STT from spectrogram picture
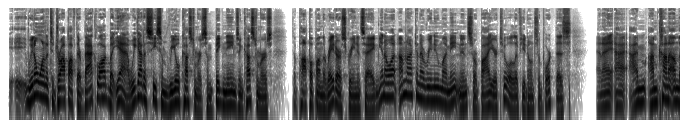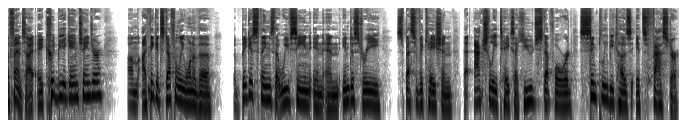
we don't want it to drop off their backlog, but yeah, we got to see some real customers, some big names and customers to pop up on the radar screen and say, you know what, I'm not going to renew my maintenance or buy your tool if you don't support this. And I, I I'm I'm kind of on the fence. I it could be a game changer. Um, I think it's definitely one of the the biggest things that we've seen in an industry specification that actually takes a huge step forward simply because it's faster.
